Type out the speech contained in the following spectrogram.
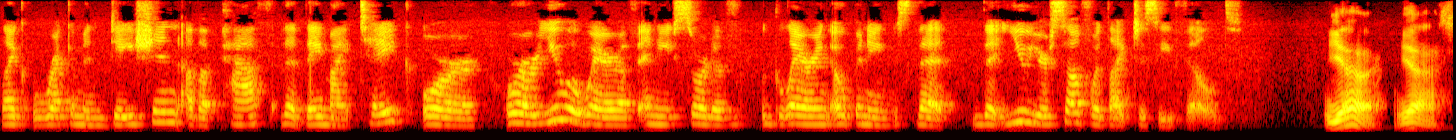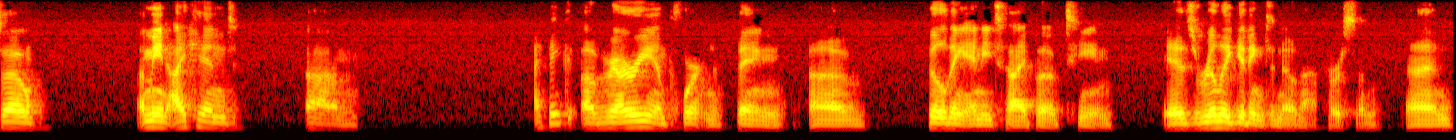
like recommendation of a path that they might take, or or are you aware of any sort of glaring openings that that you yourself would like to see filled? Yeah, yeah. So, I mean, I can. Um, I think a very important thing of building any type of team is really getting to know that person. And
